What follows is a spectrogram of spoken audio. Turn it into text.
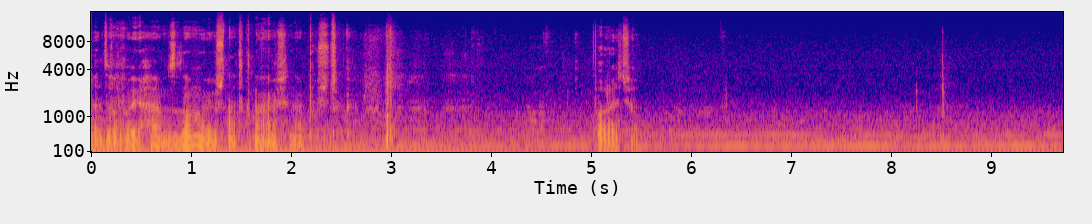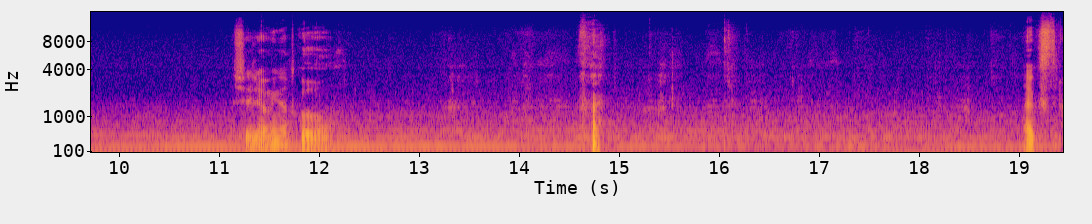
Ledwo wyjechałem z domu, już natknąłem się na puszczyka. Poleciał. Siedział mi nad głową. Ekstra.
